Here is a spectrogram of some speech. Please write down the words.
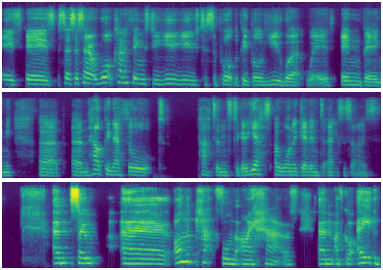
is is so so Sarah, what kind of things do you use to support the people you work with in being uh, um, helping their thought patterns to go? Yes, I want to get into exercise. Um, so uh, on the platform that I have, um, I've got a, a,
